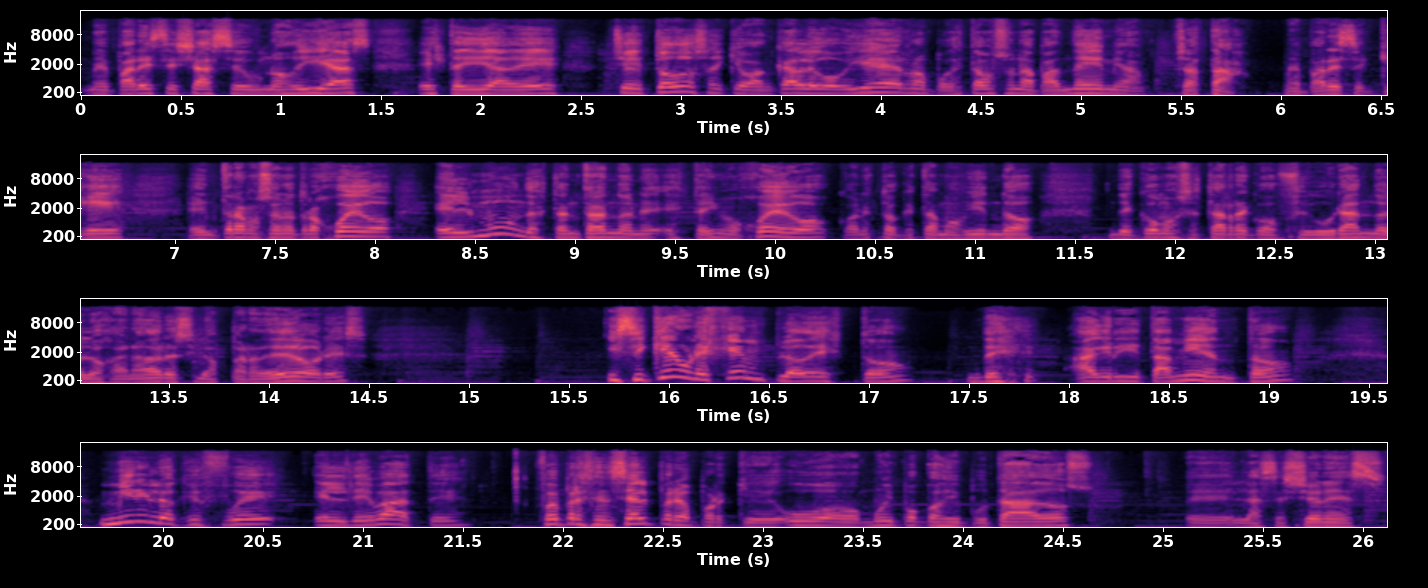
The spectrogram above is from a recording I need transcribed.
me parece ya hace unos días, esta idea de, che, todos hay que bancar al gobierno porque estamos en una pandemia, ya está, me parece que entramos en otro juego, el mundo está entrando en este mismo juego, con esto que estamos viendo de cómo se está reconfigurando los ganadores y los perdedores. Y si quiere un ejemplo de esto, de agrietamiento, mire lo que fue el debate. Fue presencial, pero porque hubo muy pocos diputados. eh, las sesiones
